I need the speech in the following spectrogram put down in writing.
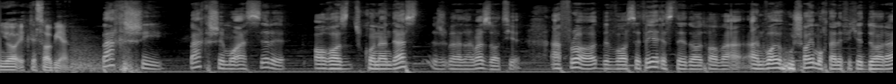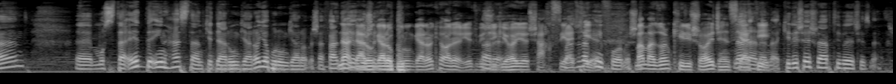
یا اکتسابی بخشی بخش مؤثر آغاز کننده است به نظر من ذاتیه. افراد به واسطه استعدادها و انواع هوش‌های مختلفی که دارند مستعد این هستند که درونگرا یا برونگرا بشن؟ فرد نه درونگرا و برونگرا که آره یه ویژگی های آره. شخصیتیه این من منظورم کلیشه های جنسیتی. نه نه نه, نه. کلیشهش ربطی به چیز نداره.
